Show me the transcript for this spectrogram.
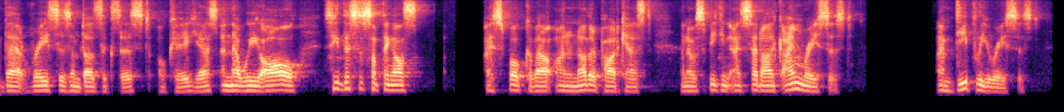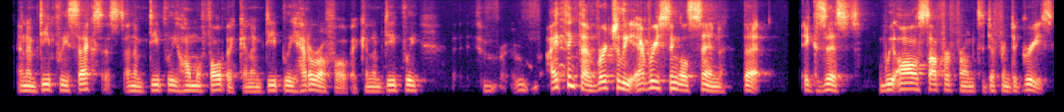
that racism does exist. Okay, yes, and that we all see. This is something else I spoke about on another podcast, and I was speaking. I said like I'm racist. I'm deeply racist, and I'm deeply sexist, and I'm deeply homophobic, and I'm deeply heterophobic, and I'm deeply. I think that virtually every single sin that exists, we all suffer from to different degrees.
